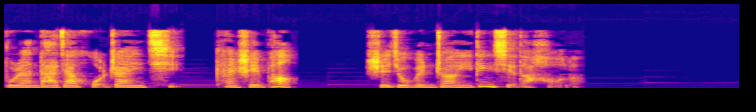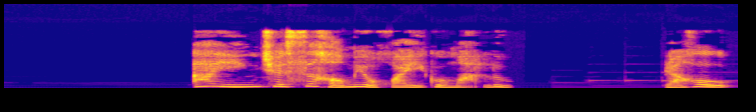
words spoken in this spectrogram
不然大家伙站一起看谁胖，谁就文章一定写得好了。阿莹却丝毫没有怀疑过马路，然后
